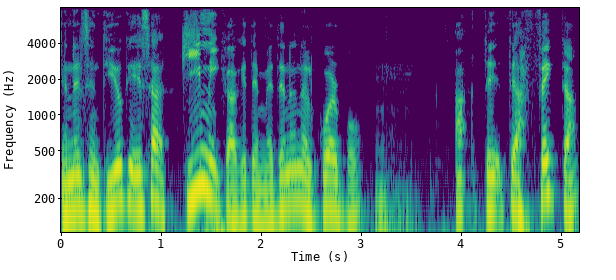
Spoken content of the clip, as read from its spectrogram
En el sentido que esa química que te meten en el cuerpo, ah, te, te afecta.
